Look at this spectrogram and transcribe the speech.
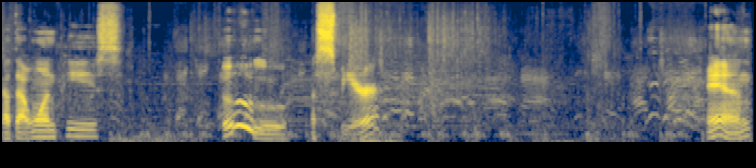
Got that one piece. Ooh, a spear. And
